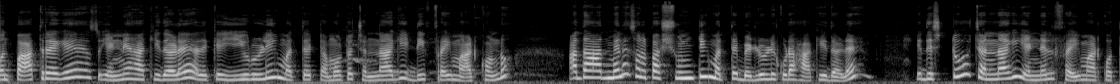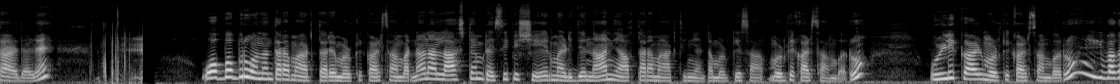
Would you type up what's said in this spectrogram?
ಒಂದು ಪಾತ್ರೆಗೆ ಎಣ್ಣೆ ಹಾಕಿದ್ದಾಳೆ. ಅದಕ್ಕೆ ಈರುಳ್ಳಿ ಮತ್ತು ಟೊಮೊಟೊ ಚೆನ್ನಾಗಿ ಡೀಪ್ ಫ್ರೈ ಮಾಡಿಕೊಂಡು ಅದಾದಮೇಲೆ ಸ್ವಲ್ಪ ಶುಂಠಿ ಮತ್ತು ಬೆಳ್ಳುಳ್ಳಿ ಕೂಡ ಹಾಕಿದ್ದಾಳೆ. ಇದಿಷ್ಟು ಚೆನ್ನಾಗಿ ಎಣ್ಣೆಲಿ ಫ್ರೈ ಮಾಡ್ಕೊತಾ ಇದ್ದಾಳೆ. ಒಬ್ಬೊಬ್ಬರು ಒಂದೊಂದು ಥರ ಮಾಡ್ತಾರೆ ಮೊಳಕೆ ಕಾಳು ಸಾಂಬಾರನ್ನ ನಾನು ಲಾಸ್ಟ್ ಟೈಮ್ ರೆಸಿಪಿ ಶೇರ್ ಮಾಡಿದ್ದೆ. ನಾನು ಯಾವ ಥರ ಮಾಡ್ತೀನಿ ಅಂತ ಮೊಳಕೆ ಸಾ, ಮೊಳಕೆ ಕಾಳು ಸಾಂಬಾರು. ಕಾಳು ಮೊಳಕೆ ಕಾಳು ಸಾಂಬಾರು. ಇವಾಗ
